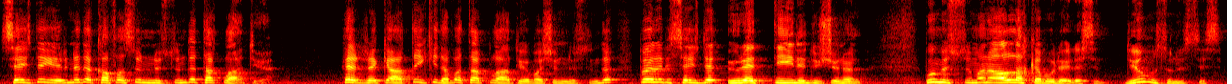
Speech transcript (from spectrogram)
Secde yerine de kafasının üstünde takla atıyor. Her rekatta iki defa takla atıyor başının üstünde. Böyle bir secde ürettiğini düşünün. Bu Müslümanı Allah kabul eylesin. Diyor musunuz siz?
